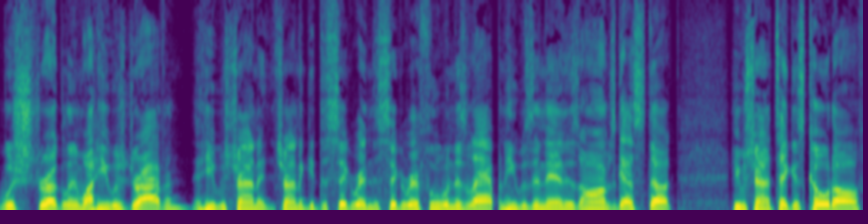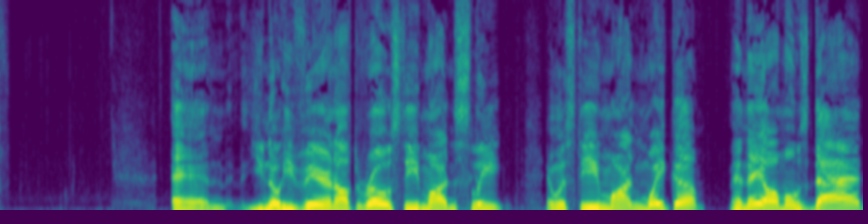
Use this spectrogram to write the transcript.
was struggling while he was driving and he was trying to trying to get the cigarette and the cigarette flew in his lap and he was in there and his arms got stuck. He was trying to take his coat off. And you know, he veering off the road, Steve Martin sleep. And when Steve Martin wake up and they almost died,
